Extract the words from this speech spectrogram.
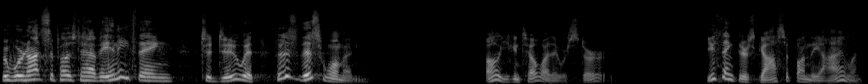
who we're not supposed to have anything to do with? Who's this woman? Oh, you can tell why they were stirred. You think there's gossip on the island.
